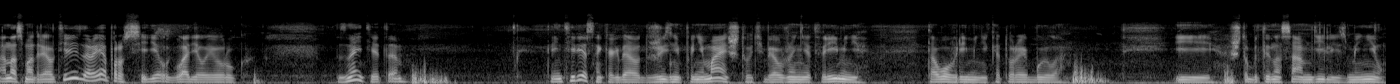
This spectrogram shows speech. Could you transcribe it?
Она смотрела телевизор, а я просто сидел гладил ее руку. Знаете, это, это интересно, когда вот в жизни понимаешь, что у тебя уже нет времени, того времени, которое было. И чтобы ты на самом деле изменил.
